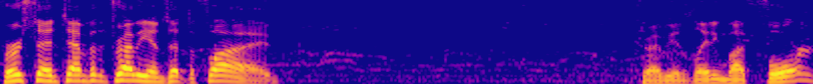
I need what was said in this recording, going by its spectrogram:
First and 10 for the Trevians at the five. Trevians leading by four.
